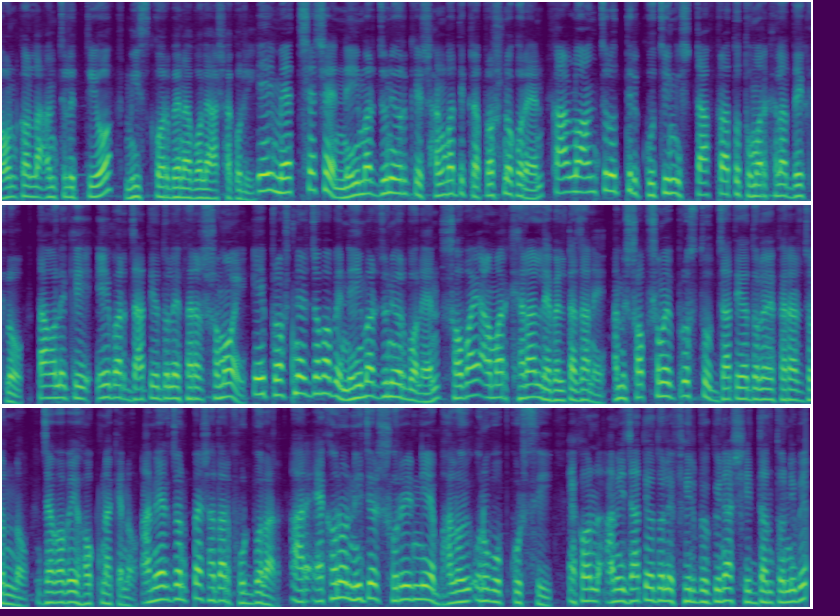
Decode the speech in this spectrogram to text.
ডন কার্লা আঞ্চলিকটিও মিস করবে না বলে আশা করি। এই ম্যাচ শেষে নেইমার জুনিয়রকে সাংবাদিকরা প্রশ্ন করেন, কার্লো আঞ্চলিকটির কোচিং স্টাফরা তো তোমার খেলা দেখল, তাহলে কি এবার জাতীয় দলে ফেরার সময়? এই প্রশ্নের জবাবে নেইমার জুনিয়র বলেন, সবাই আমার খেলার লেভেলটা জানে, আমি সবসময় প্রস্তুত জাতীয় দলে ফেরার জন্য, যেভাবেই হোক না কেন। আমি একজন পেশাদার ফুটবলার, আর এখনও নিজের শরীর নিয়ে ভালোই অনুভব করছি। এখন আমি জাতীয় দলে ফিরবো কিনা সিদ্ধান্ত নিবে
